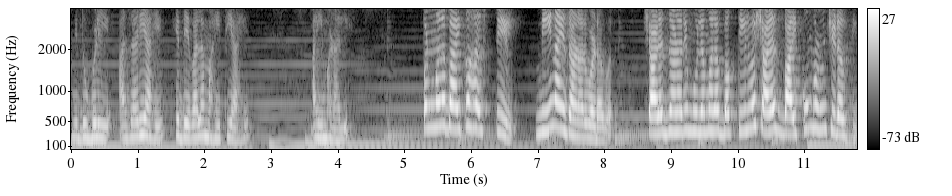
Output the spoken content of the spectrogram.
मी दुबळी आजारी आहे हे देवाला माहिती आहे. आई म्हणाली पण मला बायका हसतील. मी नाही जाणार वडावर. शाळेत जाणारी मुलं मला बघतील व शाळेत बायको म्हणून चिडवतील.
